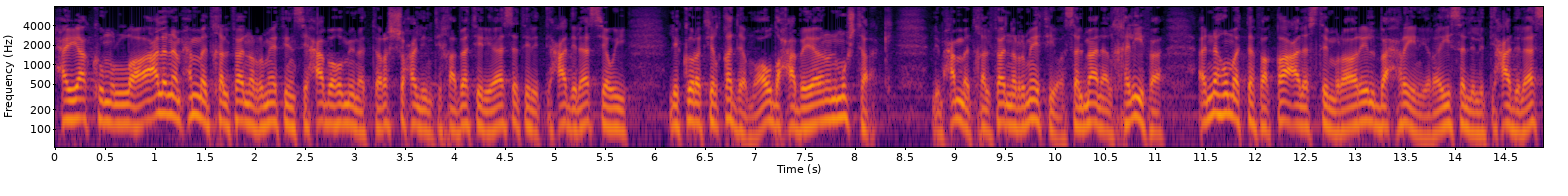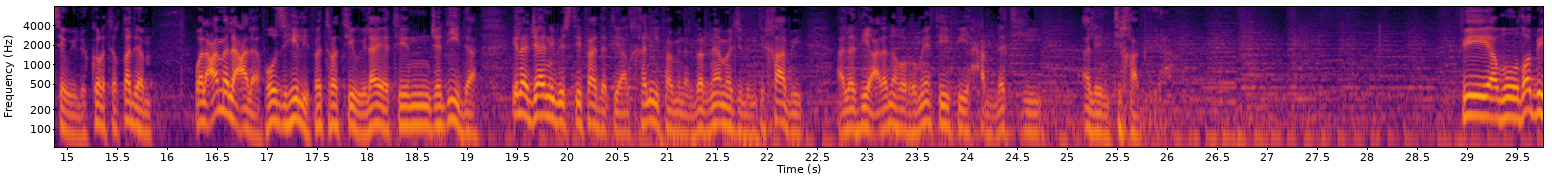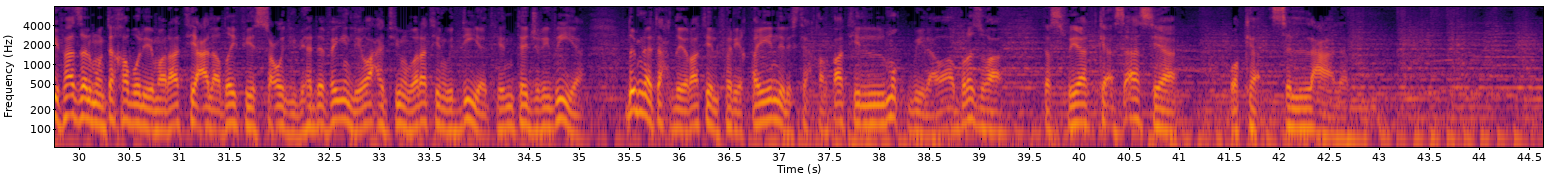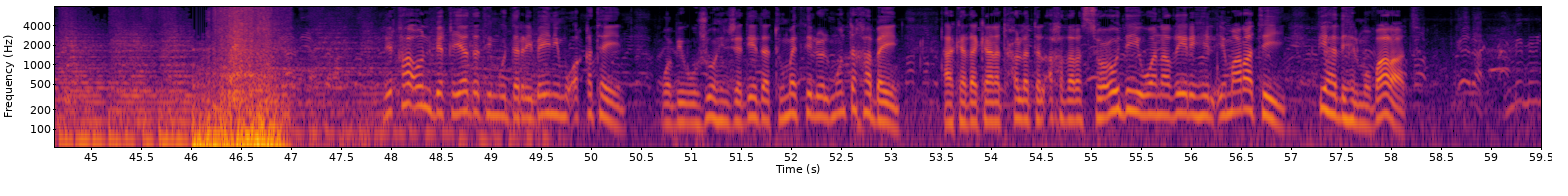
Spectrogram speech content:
حياكم الله. أعلن محمد خلفان الرميتي انسحابه من الترشح لانتخابات رئاسة الاتحاد الآسيوي لكرة القدم وأوضح بيان مشترك لمحمد خلفان الرميتي وسلمان الخليفة أنهما اتفقا على استمرار البحرين رئيسا للاتحاد الآسيوي لكرة القدم والعمل على فوزه لفترة ولاية جديدة. إلى جانب استفادة الخليفة من البرنامج الانتخابي الذي أعلنه الرميتي في حملته الانتخابية. في أبو ظبي فاز المنتخب الإماراتي على ضيفه السعودي بهدفين لواحد في مباراة ودية تجريبية ضمن تحضيرات الفريقين للاستحقاقات المقبلة وأبرزها تصفيات كأس آسيا وكأس العالم. لقاء بقيادة مدربين مؤقتين وبوجوه جديدة تمثل المنتخبين. هكذا كانت حلة الأخضر السعودي ونظيره الإماراتي في هذه المباراة.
